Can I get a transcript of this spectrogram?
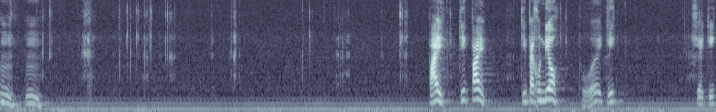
อืมอืมไปกิ๊กไปกิ๊กไปคนเดียวโถ่เอ้ยกิ๊กเชียร์กิ๊ก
